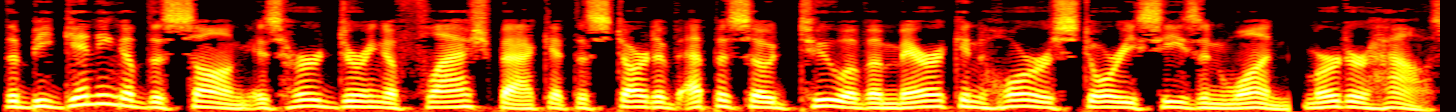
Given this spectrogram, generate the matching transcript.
The beginning of the song is heard during a flashback at the start of Episode 2 of American Horror Story Season 1, Murder House.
